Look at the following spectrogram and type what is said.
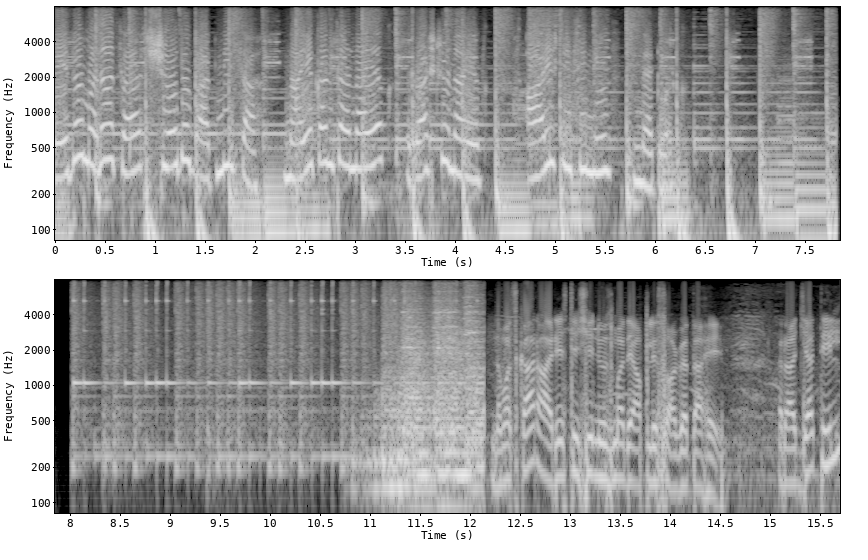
वेद मनाचा शोध बातमीचा. नायकांचा नायक राष्ट्रनायक I S T C news network नमस्कार आर एस टी सी न्यूजमध्ये आपले स्वागत आहे. राज्यातील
